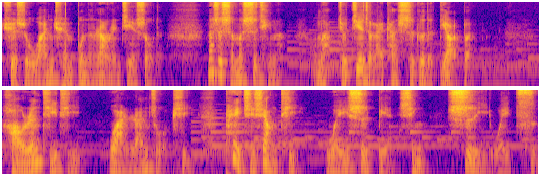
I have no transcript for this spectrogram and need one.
却是完全不能让人接受的。那是什么事情呢？我们就接着来看诗歌的第二段。好人提提，宛然左辟，佩其象替，为是贬心，是以为次。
